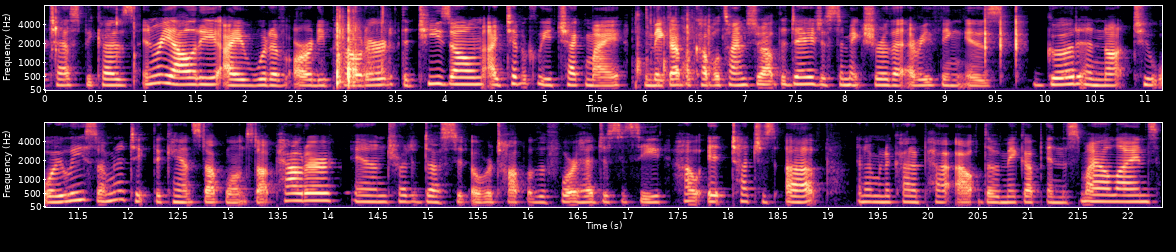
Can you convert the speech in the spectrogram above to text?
test because in reality, I would have already powdered the T-zone. I typically check my makeup a couple times throughout the day just to make sure that everything is good and not too oily. So I'm going to take the Can't Stop Won't Stop powder and try to dust it over top of the forehead just to see how it touches up. And I'm going to kind of pat out the makeup in the smile lines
